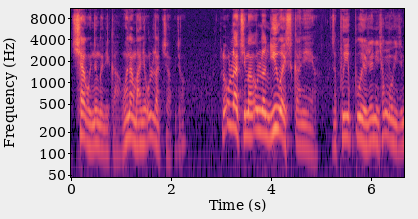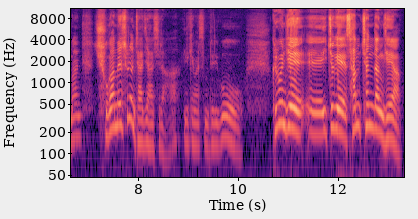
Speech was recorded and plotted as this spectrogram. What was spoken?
취하고 있는 거니까 워낙 많이 올랐죠. 그죠? 올랐지만 올른 이유가 있을 거 아니에요. 그래서 부익부 여전히 종목이지만 추가 매수는 자제하시라 이렇게 말씀드리고 그리고 이제 에, 이쪽에 삼천당 제약.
